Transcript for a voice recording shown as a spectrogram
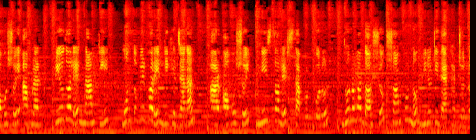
অবশ্যই আপনার প্রিয় দলের নামটি মন্তব্যের ঘরে লিখে জানান, আর অবশ্যই নিজ দলের সাপোর্ট করুন। ধন্যবাদ দর্শক, সম্পূর্ণ ভিডিওটি দেখার জন্য।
